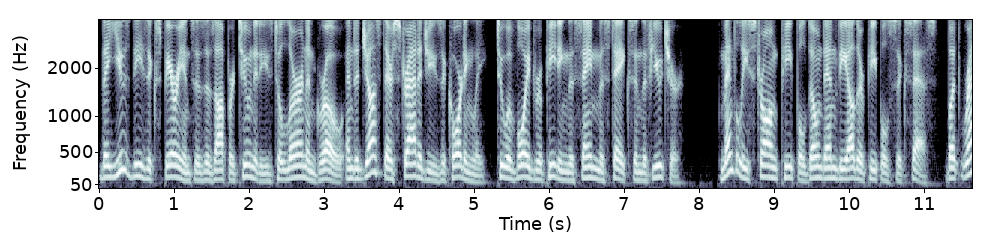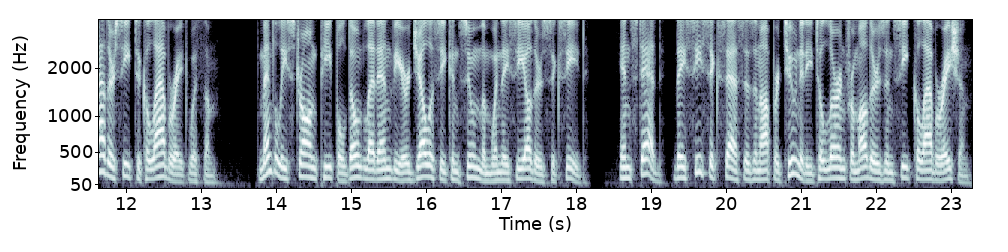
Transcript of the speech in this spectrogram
they use these experiences as opportunities to learn and grow and adjust their strategies accordingly to avoid repeating the same mistakes in the future. Mentally strong people don't envy other people's success, but rather seek to collaborate with them. Mentally strong people don't let envy or jealousy consume them when they see others succeed. Instead, they see success as an opportunity to learn from others and seek collaboration.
